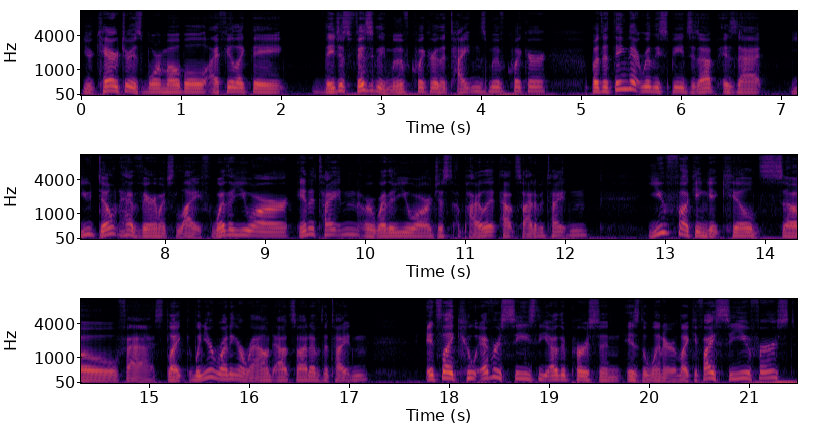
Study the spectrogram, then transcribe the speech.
Your character is more mobile. I feel like they they just physically move quicker. The Titans move quicker. But the thing that really speeds it up is that you don't have very much life. Whether you are in a Titan or whether you are just a pilot outside of a Titan, you fucking get killed so fast. Like when you're running around outside of the Titan, it's like whoever sees the other person is the winner. Like if I see you first,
